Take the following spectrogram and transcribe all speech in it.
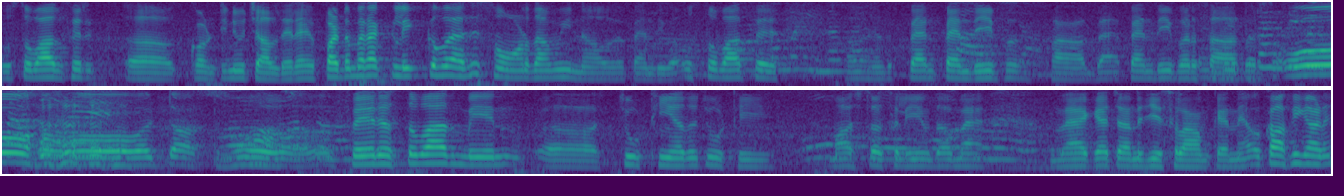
ਉਸ ਤੋਂ ਬਾਅਦ ਫਿਰ ਕੰਟੀਨਿਊ ਚੱਲਦੇ ਰਹੇ। ਬਟ ਮੇਰਾ ਕਲਿੱਕ ਹੋਇਆ ਸੀ ਸੌਣ ਦਾ ਮਹੀਨਾ ਹੋਵੇ ਪੈਂਦੀ ਵਾ ਉਸ ਤੋਂ ਬਾਅਦ ਫਿਰ ਪੈਂ- ਪੈਂਦੀ ਹਾਂ ਪੈਂਦੀ ਬਰਸਾਤ। ਓਹ! ਦੱਸ ਫਿਰ ਉਸ ਤੋਂ ਬਾਅਦ ਮੇਨ ਝੂਠੀਆਂ ਤੋਂ ਝੂਠੀ ਮਾਸਟਰ ਸਲੀਮ ਦਾ ਮੈਂ ਮੈਂ ਕਿਹਾ ਚੰਨ ਜੀ ਸਲਾਮ ਕਹਿੰਦੇ ਆ। ਉਹ ਕਾਫੀ ਗਾਣੇ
